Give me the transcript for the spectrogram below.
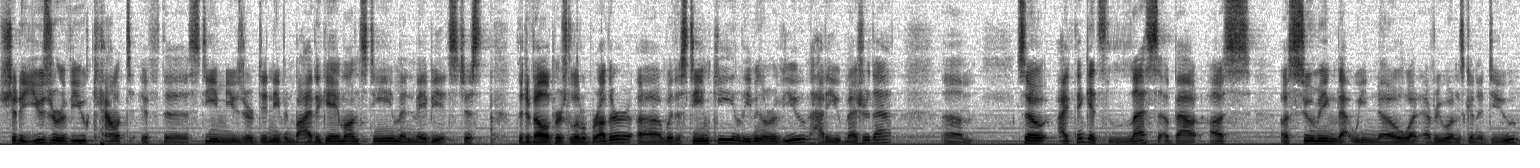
should a user review count if the Steam user didn't even buy the game on Steam and maybe it's just the developer's little brother uh, with a Steam key leaving a review? How do you measure that? Um, so I think it's less about us assuming that we know what everyone's going to do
